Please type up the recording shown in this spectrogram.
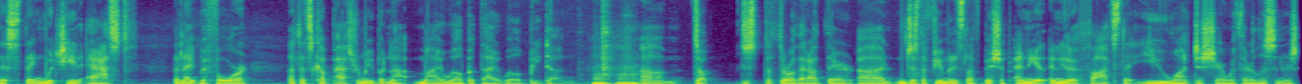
this thing which he had asked the night before. Let this cup pass from me, but not my will, but Thy will be done. Um, so just to throw that out there. Uh, just a few minutes left, Bishop. Any any other thoughts that you want to share with our listeners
